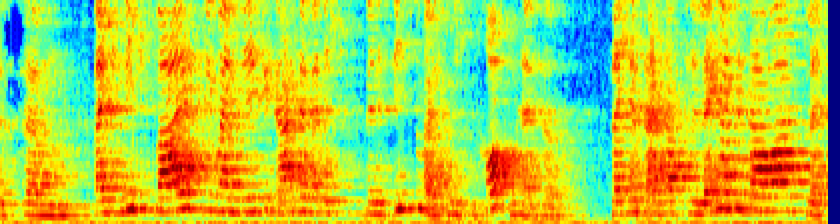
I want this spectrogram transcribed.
ist, ähm, weil ich nicht weiß, wie mein Weg gegangen wäre, wenn ich, wenn ich dich zum Beispiel nicht getroffen hätte. Vielleicht hätte es einfach viel länger gedauert, vielleicht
